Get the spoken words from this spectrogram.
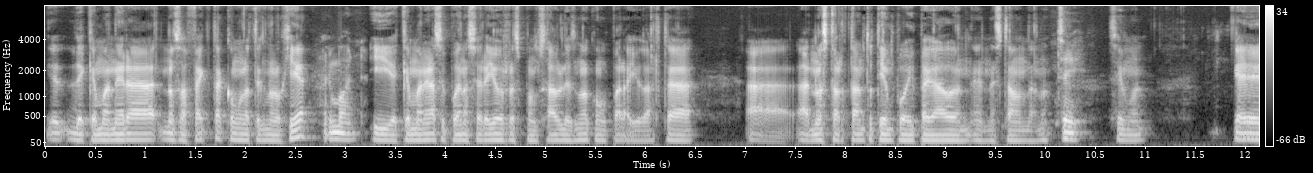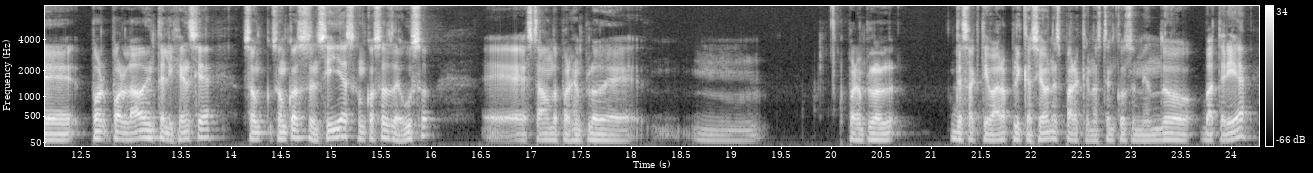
de qué manera nos afecta como la tecnología y de qué manera se pueden hacer ellos responsables, ¿no? Como para ayudarte a, a, no estar tanto tiempo ahí pegado en, esta onda, ¿no? Sí. Simón. Eh, por, por el lado de inteligencia, son, son cosas sencillas, son cosas de uso. Eh, esta onda, por ejemplo, de... Mm, por ejemplo, desactivar aplicaciones para que no estén consumiendo batería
